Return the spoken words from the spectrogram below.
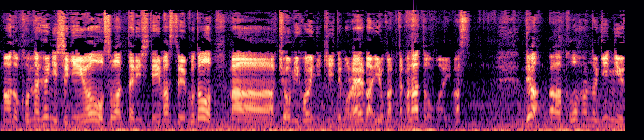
まあ、あの、こんな風に詩吟を教わったりしていますということを、まあ、興味本位に聞いてもらえればよかったかなと思います。では、あ、後半の銀に移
